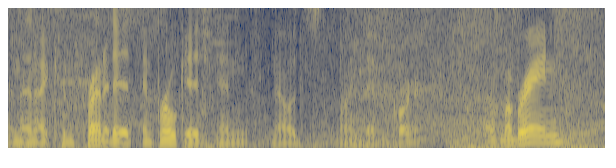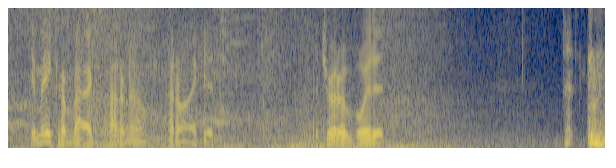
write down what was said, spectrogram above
And then I confronted it and broke it, and now it's lying dead in the corner. of my brain. It may come back. I don't know. I don't like it. I try to avoid it.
